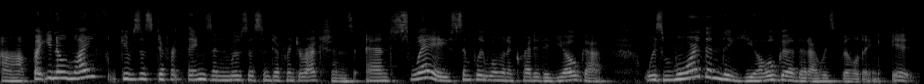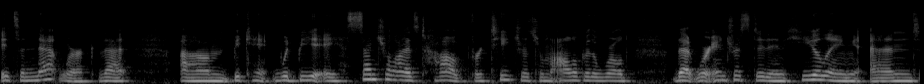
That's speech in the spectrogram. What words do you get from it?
Uh, but you know, life gives us different things and moves us in different directions. And Sway, Simply Woman Accredited Yoga, was more than the yoga that I was building. It, it's a network that um, became would be a centralized hub for teachers from all over the world that were interested in healing and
